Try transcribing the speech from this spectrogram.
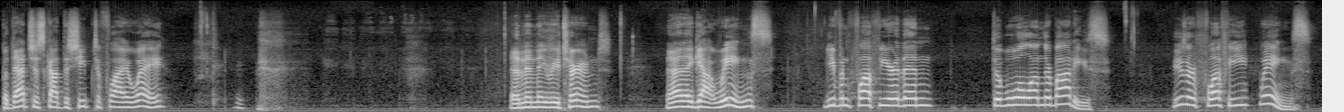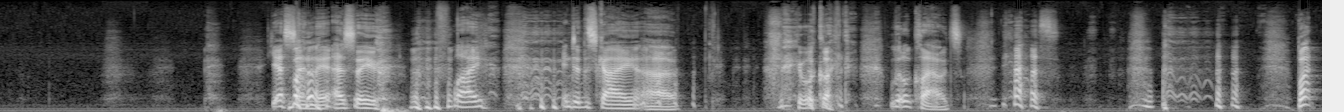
but that just got the sheep to fly away. and then they returned. Now they got wings, even fluffier than the wool on their bodies. These are fluffy wings. Yes, and they, as they fly into the sky, uh, they look like little clouds. Yes. but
